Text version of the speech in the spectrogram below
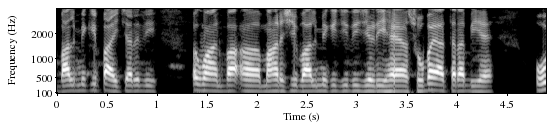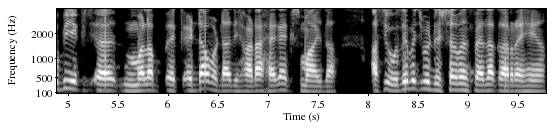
ਵਾਲਮੀਕੀ ਭਾਈਚਾਰੇ ਦੀ, ਭਗਵਾਨ ਬਾ- ਮਹਾਰਿਸ਼ੀ ਵਾਲਮੀਕੀ ਜੀ ਦੀ ਜਿਹੜੀ ਹੈ, ਸ਼ੋਭਾ ਯਾਤਰਾ ਵੀ ਹੈ, ਉਹ ਵੀ ਇੱਕ ਮਤਲਬ ਇੱਕ ਐਡਾ ਵੱਡਾ ਦਿਹਾੜਾ ਹੈਗਾ ਇੱਕ ਸਮਾਜ ਦਾ। ਅਸੀਂ ਉਹਦੇ ਵਿੱਚ ਵੀ ਡਿਸਟਰਬੈਂਸ ਪੈਦਾ ਕਰ ਰਹੇ ਹਾਂ।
